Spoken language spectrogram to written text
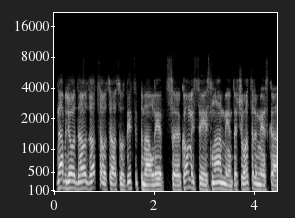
Knap ļoti daudz atsaucās uz disciplināru lietas eh, komisijas lēmumiem, taču atceramies, ka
